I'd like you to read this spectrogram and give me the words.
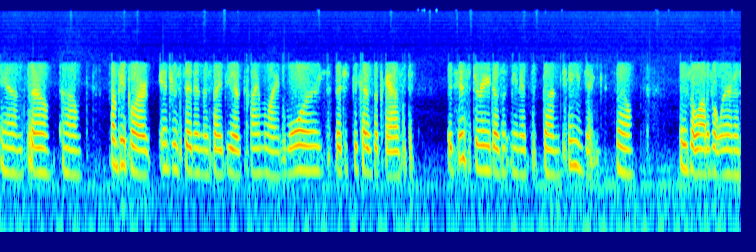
and so um, some people are interested in this idea of timeline wars. That just because the past is history doesn't mean it's done changing. So there's a lot of awareness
